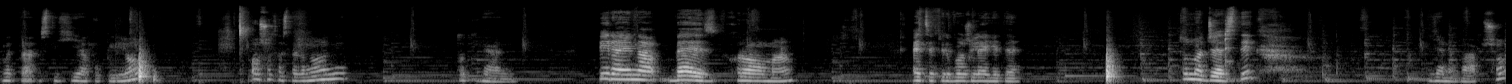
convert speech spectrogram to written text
με τα στοιχεία από πυλό όσο θα στεγνώνει το τηγάνι. Πήρα ένα μπέζ χρώμα, έτσι ακριβώς λέγεται, το Majestic, για να βάψω.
